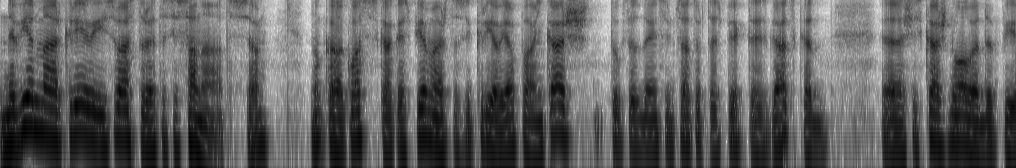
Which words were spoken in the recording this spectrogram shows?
Nevienmēr Krievijas vēsturē tas ir sanācis. Ja? Nu, kā klasiskākais piemērs tas ir Krievijas-Japāņu karš 1904.5. gads, kad e, šis karš noveda pie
